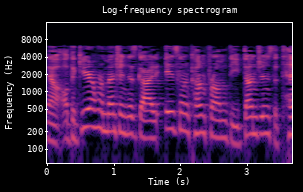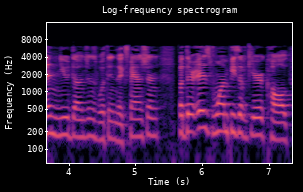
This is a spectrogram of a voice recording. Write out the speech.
Now, uh, the gear I want to mention in this guide is going to come from the dungeons, the 10 new dungeons within the expansion, but there is one piece of gear called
